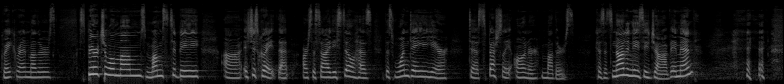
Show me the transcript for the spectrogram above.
great grandmothers, spiritual moms, moms to be. Uh, it's just great that our society still has this one day a year to especially honor mothers because it's not an easy job. Amen?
